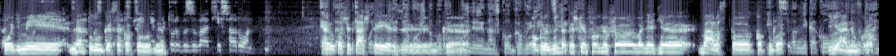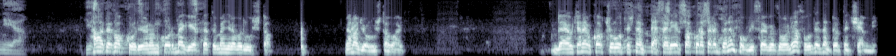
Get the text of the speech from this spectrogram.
hogy mi nem tudunk összekapcsolódni, elutasítást érzünk, akkor az büntetésként fogjuk föl, vagy egy választ kapunk a hiányunkra. Hát ez akkor jön, amikor megérted, hogy mennyire vagy lusta. Mert nagyon lusta vagy. De hogyha nem kapcsolódsz és nem teszel érte, akkor a teremtő nem fog visszaigazolni, azt fogod, hogy ez nem történt semmi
